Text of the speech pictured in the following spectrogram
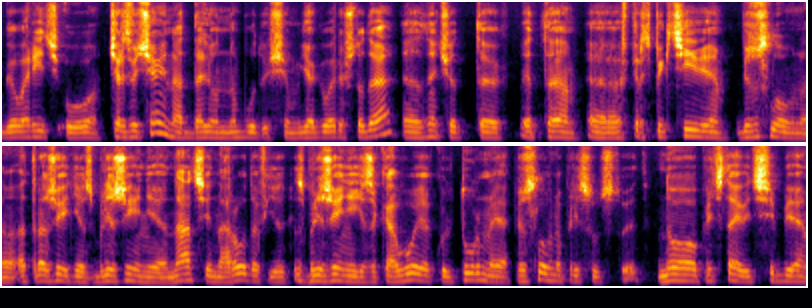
говорить о чрезвычайно отдаленном будущем, я говорю, что да, э, значит, э, это э, в перспективе перспективе, безусловно, отражение сближения наций, народов, сближение языковое, культурное, безусловно, присутствует. Но представить себе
